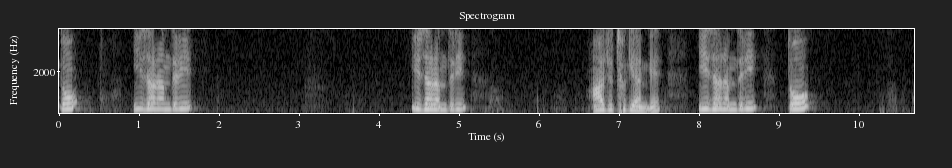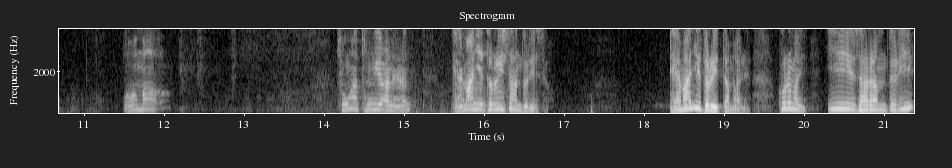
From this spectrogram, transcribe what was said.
또 이 사람들이 이 사람들이 아주 특이한 게 이 사람들이 또 어마 중화 통일 안에는 대만이 들어있어 안 들어있어? 대만이 들어있단 말이야. 그러면 이 사람들이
